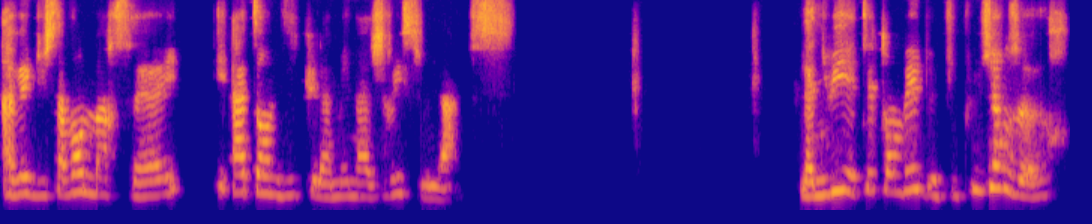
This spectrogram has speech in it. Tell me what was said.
avec du savon de Marseille et attendit que la ménagerie se lasse. La nuit était tombée depuis plusieurs heures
